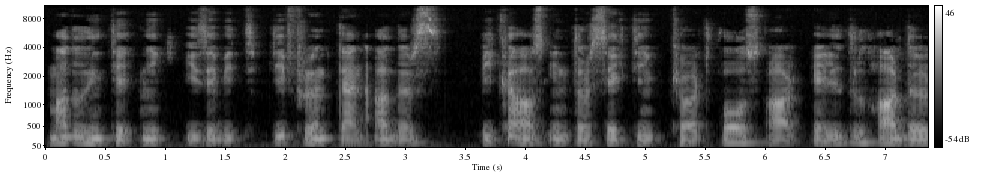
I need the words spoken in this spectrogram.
Modeling technique is a bit different than others because intersecting curved walls are a little harder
